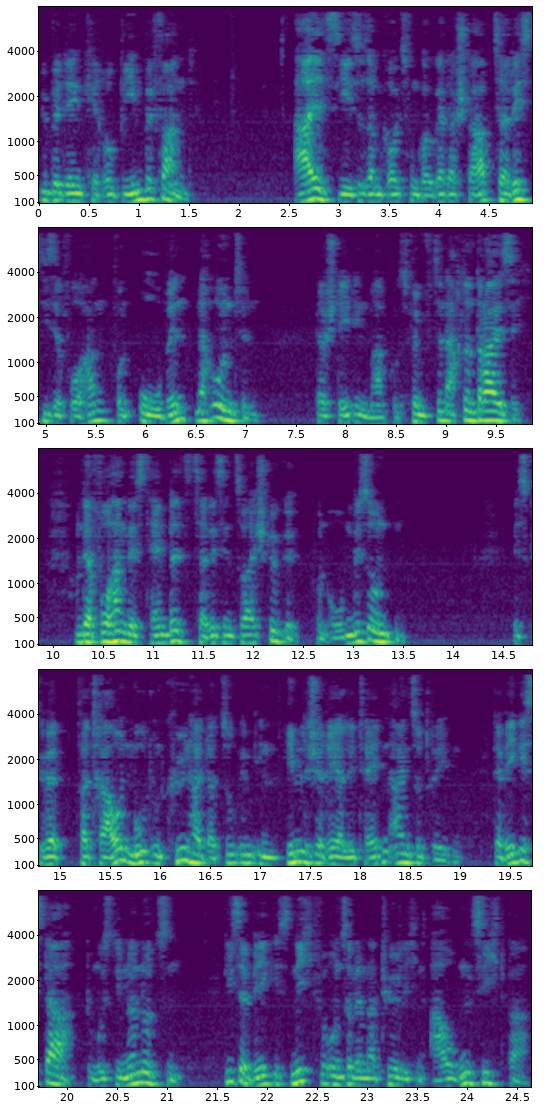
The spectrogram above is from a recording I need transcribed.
über den Cherubim befand. Als Jesus am Kreuz von Golgatha starb, zerriss dieser Vorhang von oben nach unten. Das steht in Markus 15, 38 und der Vorhang des Tempels zerriss in zwei Stücke, von oben bis unten. Es gehört Vertrauen, Mut und Kühnheit dazu, in himmlische Realitäten einzutreten. Der Weg ist da, du musst ihn nur nutzen. Dieser Weg ist nicht für unsere natürlichen Augen sichtbar,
